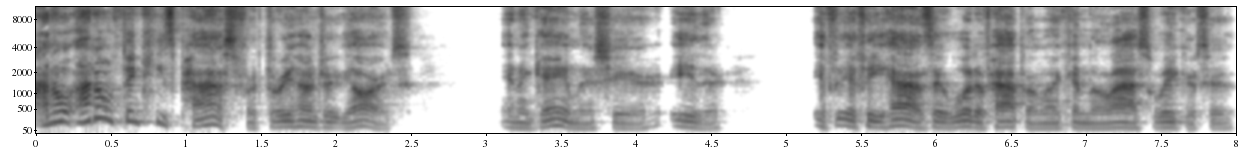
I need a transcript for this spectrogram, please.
I don't I don't think he's passed for 300 yards in a game this year either. If if he has, it would have happened like in the last week or two.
